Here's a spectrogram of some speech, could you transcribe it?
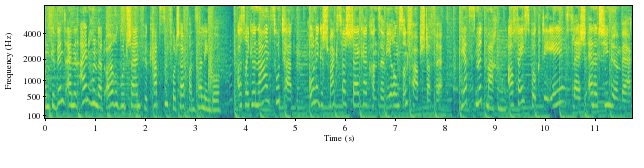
und gewinnt einen 100-Euro-Gutschein für Katzenfutter von Salingo. Aus regionalen Zutaten, ohne Geschmacksverstärker, Konservierungs- und Farbstoffe. Jetzt mitmachen auf facebook.de slash energy Nürnberg.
